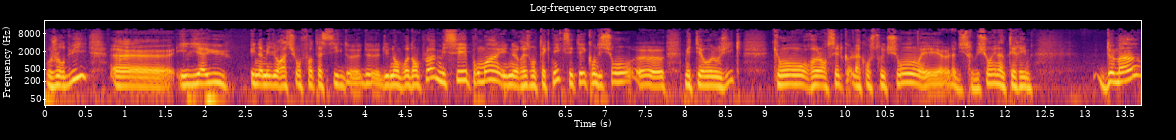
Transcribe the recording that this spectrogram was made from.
aujourd'hui, euh, il y a eu une amélioration fantastique de, de, du nombre d'emplois, mais c'est pour moi une raison technique. C'était les conditions euh, météorologiques qui ont relancé la construction et euh, la distribution et l'intérim. Demain,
